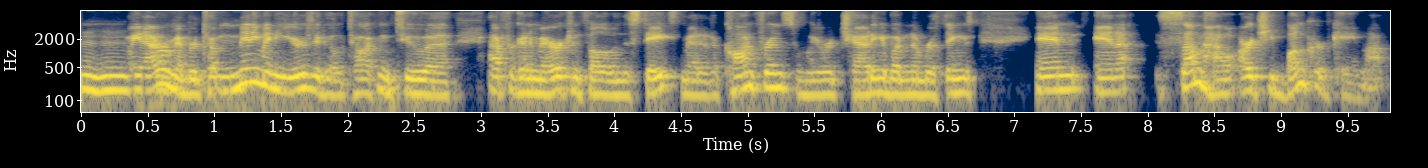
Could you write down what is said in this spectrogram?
Mm-hmm. I mean, I remember t- many, many years ago talking to a African American fellow in the states. Met at a conference, and we were chatting about a number of things, and and somehow Archie Bunker came up.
